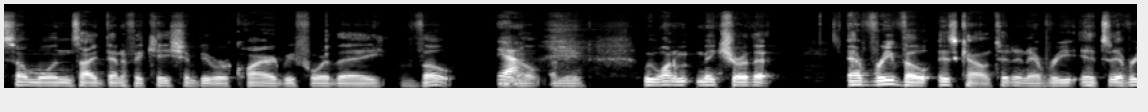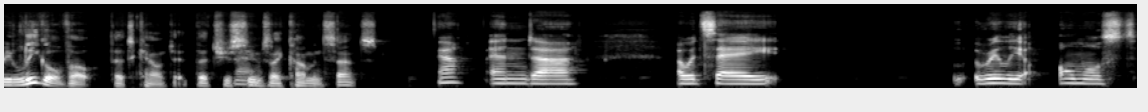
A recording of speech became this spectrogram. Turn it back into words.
someone's identification be required before they vote? Yeah. You know, I mean, we want to make sure that every vote is counted and every it's every legal vote that's counted. That just Right. seems like common sense. Yeah, and uh, I would say, really, almost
